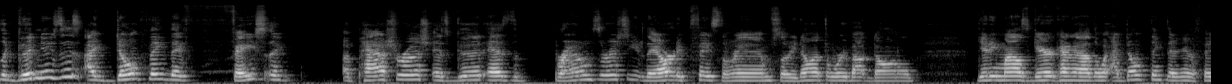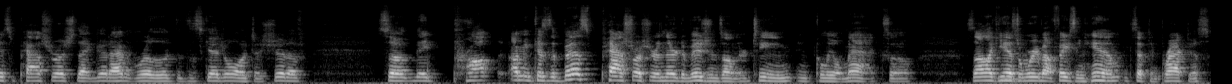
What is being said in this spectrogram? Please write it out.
the good news is I don't think they face a, a pass rush as good as the Browns the rest of the year. They already faced the Rams, so you don't have to worry about Donald. Getting Myles Garrett kind of out of the way. I don't think they're going to face a pass rush that good. I haven't really looked at the schedule, which I should have. So they pro. I mean, because the best pass rusher in their division's on their team, in Khalil Mack. So it's not like he has to worry about facing him, except in practice.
